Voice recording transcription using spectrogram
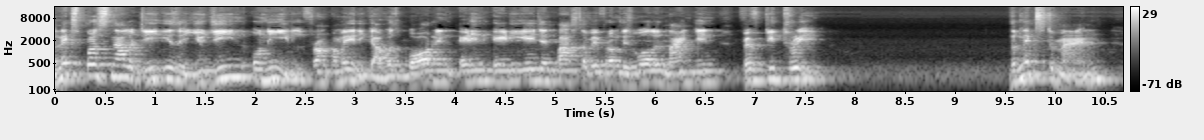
next personality is Eugene O'Neill from America, was born in 1888 and passed away from this world in 1953. The next man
